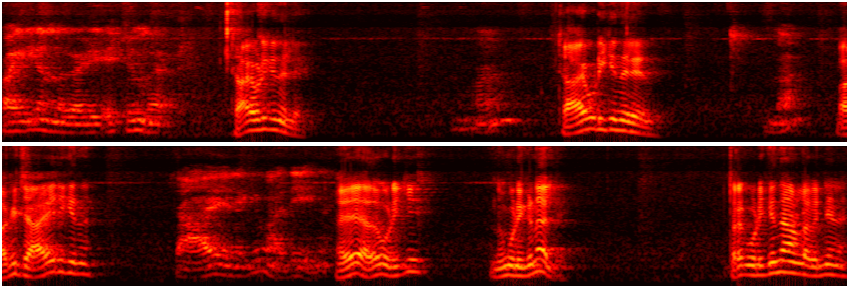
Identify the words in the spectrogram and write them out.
വൈകിയൊന്ന് ചായ കുടിക്കുന്നില്ലേ? ചായ കുടിക്കുന്നില്ലേ? ബാക്കി ചായ ഇരിക്കുന്നു. ചായ എനിക്ക് മതി ഇനി. അത് കുടിക്ക്. ഒന്നും കുടിക്കണല്ലേ ഇത്ര കുടിക്കുന്നതാണല്ലോ പിന്നെ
